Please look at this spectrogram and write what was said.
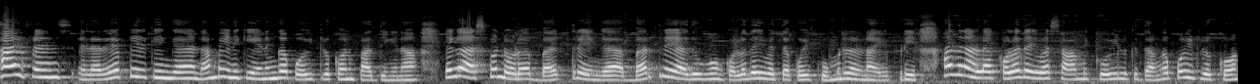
ஹாய் ஃப்ரெண்ட்ஸ் எல்லோரும் எப்படி இருக்கீங்க? நம்ம இன்றைக்கி எங்கே போயிட்டுருக்கோன்னு பார்த்தீங்கன்னா எங்கள் ஹஸ்பண்டோட பர்த்டேங்க பர்த்டே அதுவும் குலதெய்வத்தை போய் கும்பிடலன்னா எப்படி? அதனால் குலதெய்வ சாமி கோயிலுக்கு தாங்க போயிட்டுருக்கோம்.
